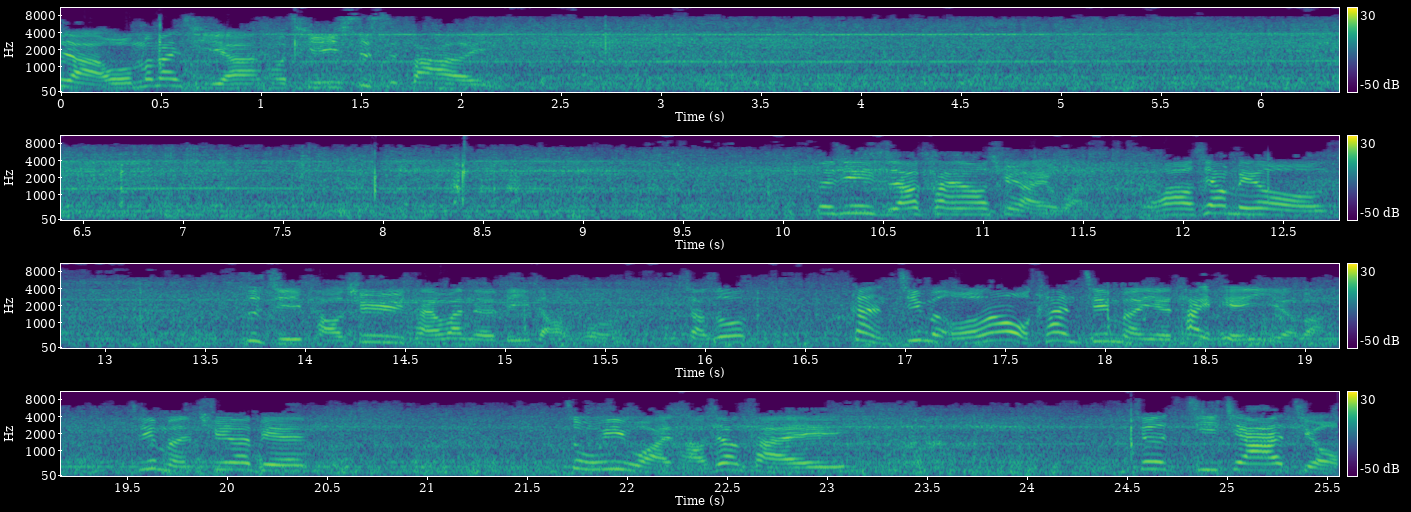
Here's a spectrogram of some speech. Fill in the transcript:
是啊，我慢慢骑啊，我骑四十八而已。最近一直要看要去哪里玩，我好像没有自己跑去台湾的离岛过。我想说，看金门，我让我看金门也太便宜了吧？金门去那边住一晚好像才就是机加酒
